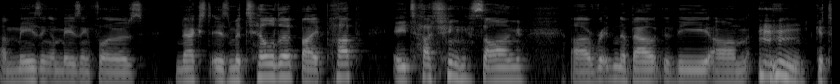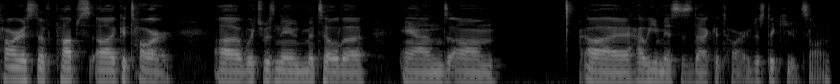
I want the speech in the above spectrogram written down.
Amazing, amazing flows. Next is Matilda by Pup a touching song uh, written about the um, guitarist of Pup's uh, guitar, uh, which was named Matilda, and um, uh, how he misses that guitar. Just a cute song.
